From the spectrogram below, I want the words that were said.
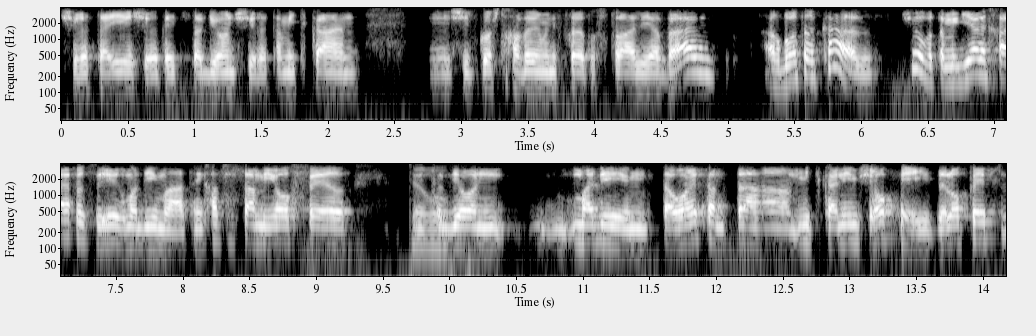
שיראה את העיר, שיראה את האצטדיון, שיראה את המתקן, אה, שיפגוש את החברים מנבחרת אוסטרליה, ואז הרבה יותר קל. שוב, אתה מגיע לחיפה, זו עיר מדהימה, אתה נכנס לסמי עופר, טירוף. אצטדיון מדהים, אתה רואה את את המתקנים שאוקיי, זה לא פסו,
